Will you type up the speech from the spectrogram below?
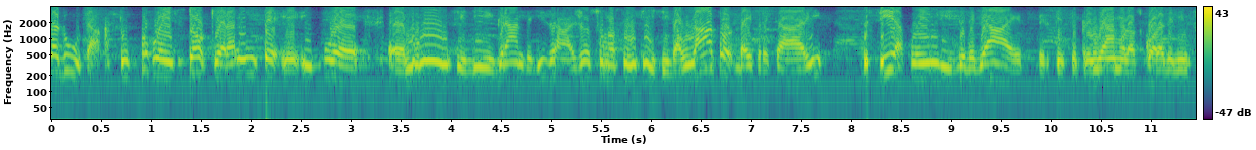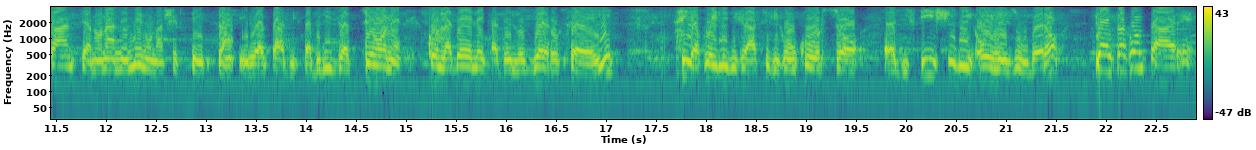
per caduta a tutto questo, chiaramente eh, i due eh, momenti di grande disagio sono sentiti da un lato dai precari, sia quelli delle GAE, perché se prendiamo la scuola dell'infanzia non ha nemmeno una certezza in realtà di stabilizzazione con la delega dello 06, sia quelli di classi di concorso eh, difficili o in esubero, senza contare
